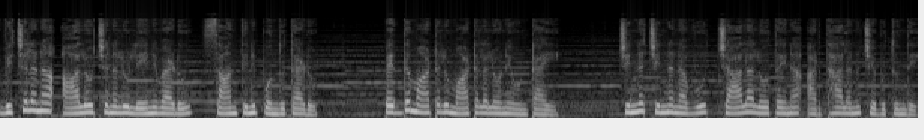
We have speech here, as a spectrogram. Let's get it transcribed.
విచలన ఆలోచనలు లేనివాడు శాంతిని పొందుతాడు. పెద్ద మాటలు మాటలలోనే ఉంటాయి. చిన్న చిన్న నవ్వు చాలా లోతైన అర్థాలను చెబుతుంది.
